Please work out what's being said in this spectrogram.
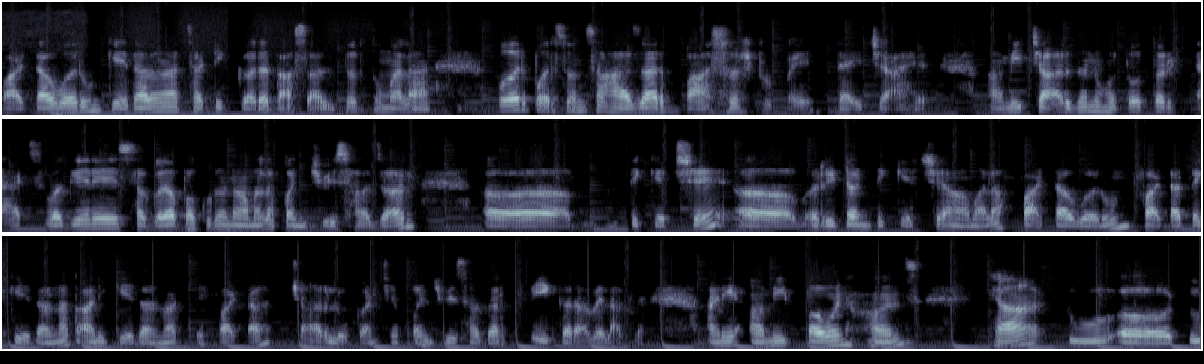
फाटावरून केदारनाथसाठी करत असाल तर तुम्हाला पर पर्सन सहा हजार बासष्ट रुपये द्यायचे आहेत. आम्ही चार जण होतो तर टॅक्स वगैरे सगळं पकडून आम्हाला पंचवीस हजार तिकीटचे रिटर्न तिकीटचे आम्हाला फाटावरून फाटा ते केदारनाथ आणि केदारनाथ ते फाटा चार लोकांचे पंचवीस हजार पे करावे लागले. आणि आम्ही पवन हंस ह्या टू टू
